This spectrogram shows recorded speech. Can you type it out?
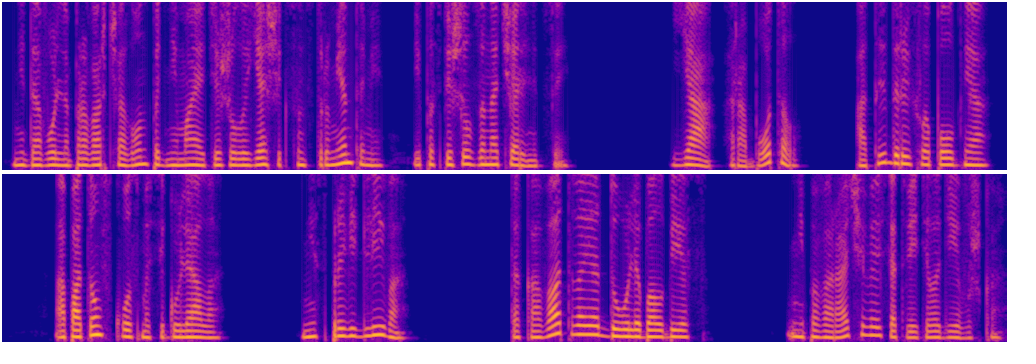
Недовольно проворчал он, поднимая тяжелый ящик с инструментами и поспешил за начальницей. «Я работал, а ты дрыхла полдня, а потом в космосе гуляла. Несправедливо. Такова твоя доля, балбес. Не поворачиваясь, ответила девушка.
